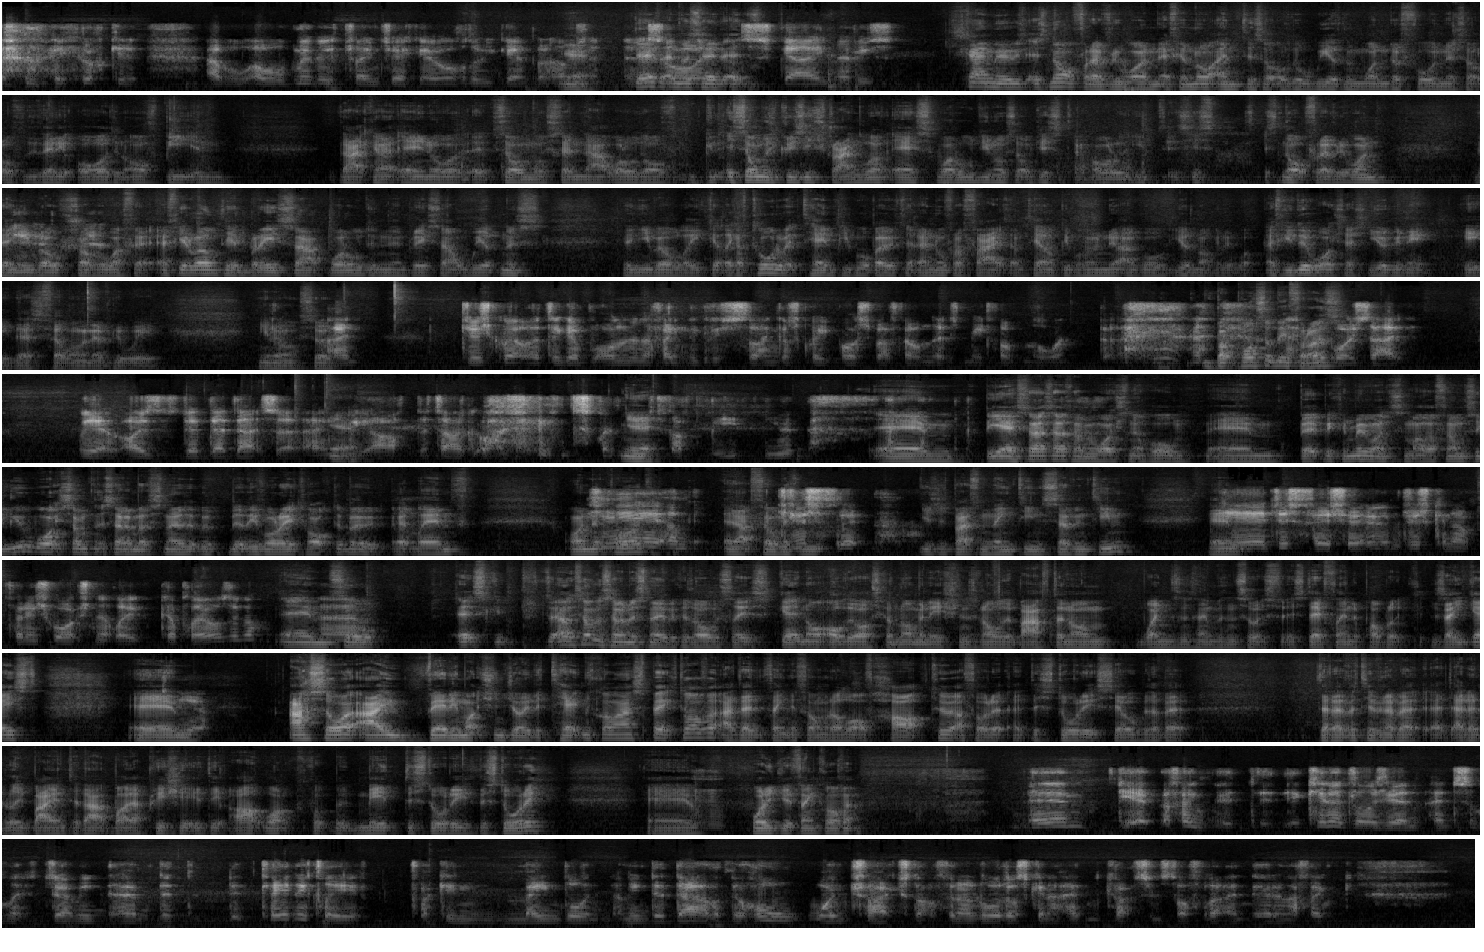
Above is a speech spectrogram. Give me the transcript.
okay, I will, I will maybe try and check it out over the weekend, perhaps. Yeah. And Des- it's as I all said, it's- Sky movies. Sky Movies, it's not for everyone. If you're not into sort of the weird and wonderful and the sort of the very odd and offbeat and that kind of, you know, it's almost in that world of, it's almost Greasy Strangler s world, you know, sort of just. It's just, it's not for everyone. Then you will struggle with it. If you're willing to embrace that world and embrace that weirdness, then you will like it. Like I've told about ten people about it. and I know for a fact I'm telling people who know. I go, you're not going to. If you do watch this, you're going to hate this film in every way. You know, so And just quickly to give warning, I think The Slinger is quite possibly a film that's made for no one. But, but possibly for us. Watch that. Yeah, us, that, that's it. I think Yeah. we are the target audience. Yeah. Stuff me, you. um, but yeah, so that's, that's what I'm watching at home. Um, but we can move on to some other films. So you watched something at cinema just now that we've, that we've already talked about at length on the pod. Yeah, I'm And that film is just, fre- you just back from 1917. Um, yeah, just fresh out. I'm just kind of finished watching it like a couple of hours ago. Um, so it's it's on the cinema now because obviously it's getting all, all the Oscar nominations and all the BAFTA nom wins and everything. So it's, it's definitely in the public zeitgeist. Um, Yeah. I saw it. I very much enjoyed the technical aspect of it. I didn't think the film had a lot of heart to it. I thought it, the story itself was a bit derivative and a bit. I didn't really buy into that, but I appreciated the artwork what made the story the story. Uh, What did you think of it? Um, yeah, I think it, it, it kind of draws you in instantly. Do you know what I mean? Um, the, the, technically, fucking mind blowing. I mean, the, that, the whole one track stuff, and I know there's kind of hidden cuts and stuff like that in there, and I think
